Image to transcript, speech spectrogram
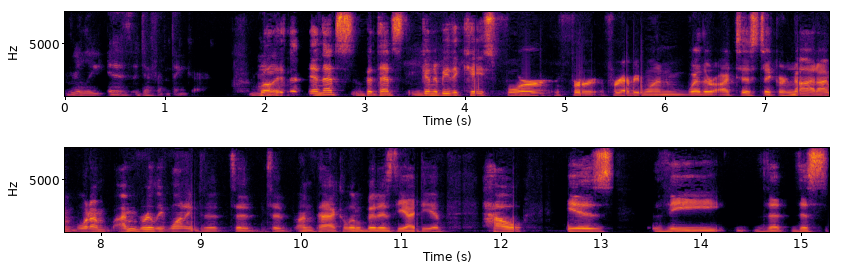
really is a different thinker. Well, and that's but that's going to be the case for for for everyone, whether autistic or not. I'm what I'm I'm really wanting to to to unpack a little bit is the idea of how is the that this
